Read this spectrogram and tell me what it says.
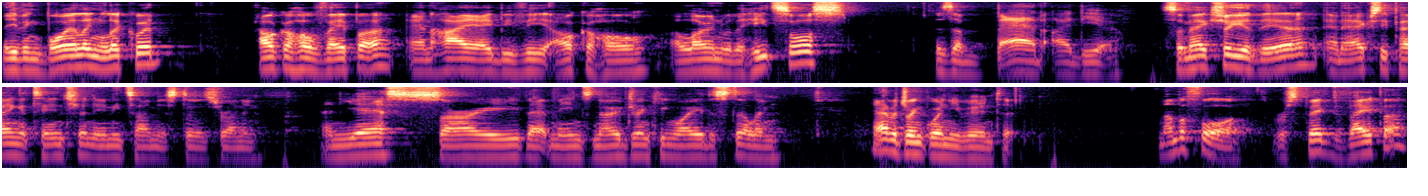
Leaving boiling liquid, alcohol vapor, and high ABV alcohol alone with a heat source is a bad idea. So make sure you're there and actually paying attention anytime your still's running. And yes, sorry, that means no drinking while you're distilling. Have a drink when you've earned it. Number four, respect vapor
